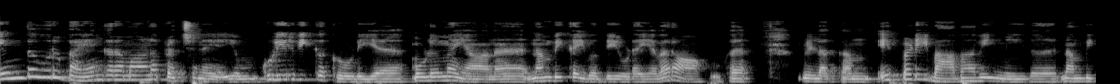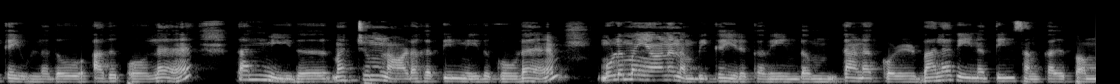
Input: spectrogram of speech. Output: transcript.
எந்த ஒரு பயங்கரமான பிரச்சனையையும் குளிர்விக்கக்கூடிய முழுமையான நம்பிக்கை புத்தியுடையவர் ஆகுக. விளக்கம் எப்படி பாபாவின் மீது நம்பிக்கை உள்ளதோ அதுபோல தன் மீது மற்றும் நாடகத்தின் மீது கூட முழுமையான நம்பிக்கை இருக்க வேண்டும். தனக்குள் பலவீனத்தின் சங்கல்பம்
